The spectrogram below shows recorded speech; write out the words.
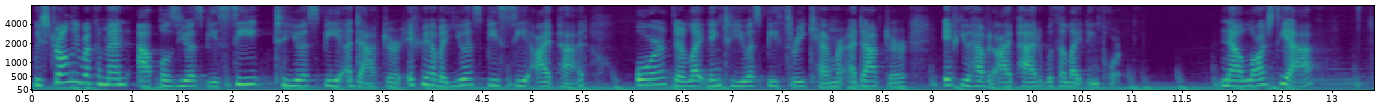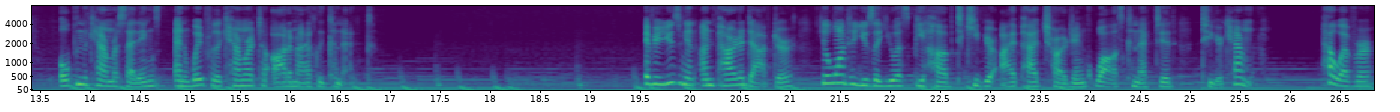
We strongly recommend Apple's USB-C to USB adapter if you have a USB-C iPad or their Lightning to USB 3 camera adapter if you have an iPad with a Lightning port. Now launch the app, open the camera settings, and wait for the camera to automatically connect. If you're using an unpowered adapter, you'll want to use a USB hub to keep your iPad charging while it's connected to your camera. However,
